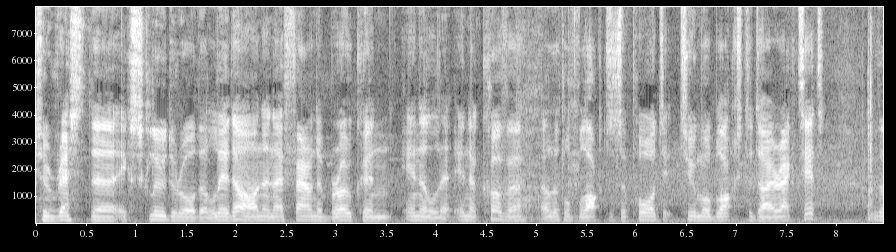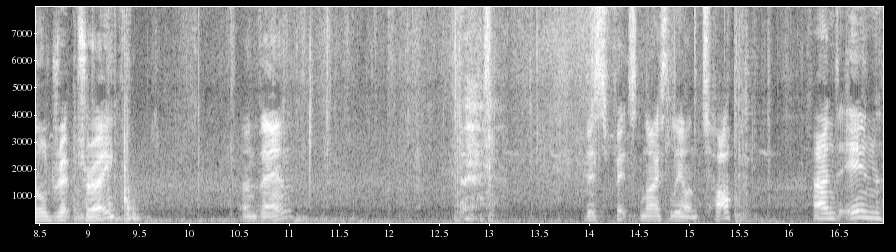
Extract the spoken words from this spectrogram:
to rest the excluder or the lid on, and I found a broken inner inner cover, a little block to support it, two more blocks to direct it, a little drip tray, and then this fits nicely on top. And in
